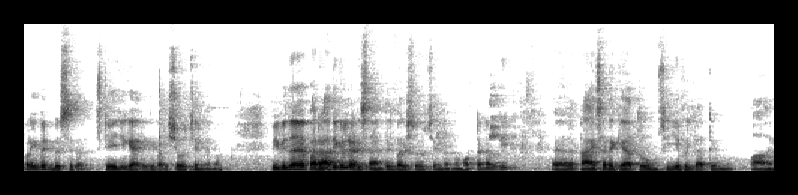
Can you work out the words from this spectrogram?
പ്രൈവറ്റ് ബസ്സുകൾ സ്റ്റേജ് കാരേജ് പരിശോധിച്ചതിൽ നിന്നും വിവിധ പരാതികളുടെ അടിസ്ഥാനത്തിൽ പരിശോധിച്ചതിൽ നിന്നും ഒട്ടനവധി ടാക്സ് അടയ്ക്കാത്തതും സി എഫ് ഇല്ലാത്തതും വാഹന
